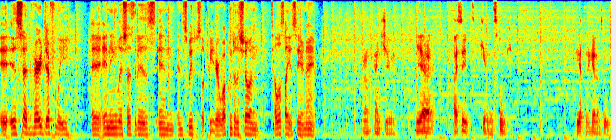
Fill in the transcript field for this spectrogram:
is said very differently in English as it is in, in Swedish. So, Peter, welcome to the show and tell us how you say your name. Oh, thank you. Yeah, I say it Hedenskog. Peter Hedenskog.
